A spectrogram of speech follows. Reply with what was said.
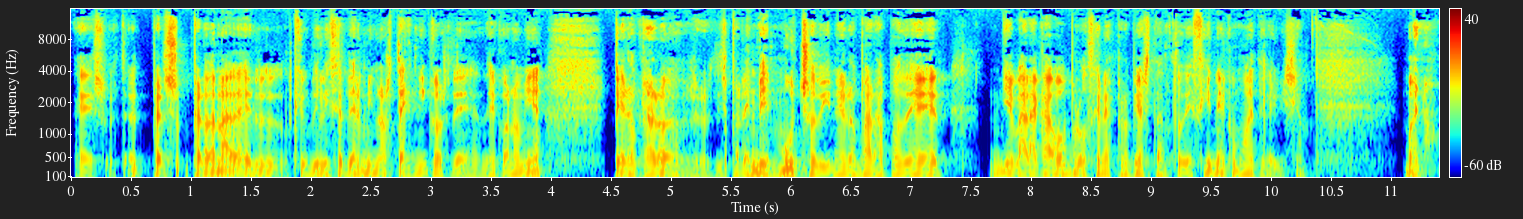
Eso, perdona el que utilice términos técnicos de, de, economía, pero claro, disponen de mucho dinero para poder llevar a cabo producciones propias tanto de cine como de televisión. Bueno,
